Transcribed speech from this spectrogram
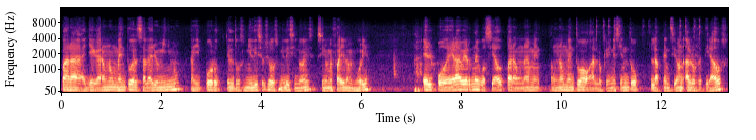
para llegar a un aumento del salario mínimo ahí por el 2018-2019, si no me falla la memoria el poder haber negociado para un aumento a lo que viene siendo la pensión a los retirados.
